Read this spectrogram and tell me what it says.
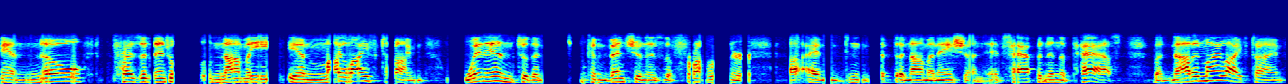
and no presidential nominee in my lifetime went into the convention as the front runner uh, and didn't get the nomination. It's happened in the past, but not in my lifetime.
